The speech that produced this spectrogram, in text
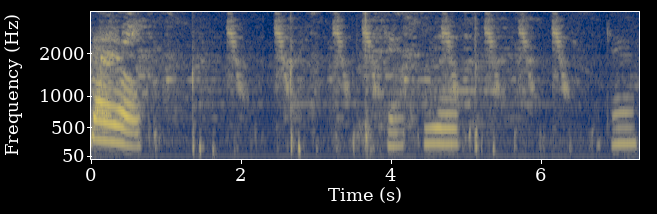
crocodile. Okay, let's do this. Okay.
